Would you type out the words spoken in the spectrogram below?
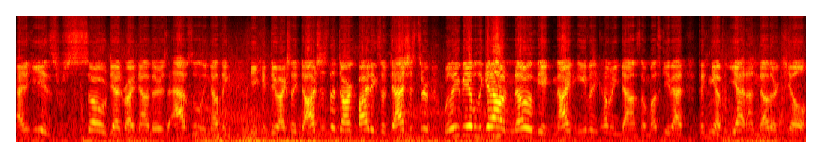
and he is so dead right now. There's absolutely nothing he can do. Actually, dodges the Dark Binding, so dashes through. Will he be able to get out? No, the Ignite even coming down, so Muskie Bat picking up yet another kill.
